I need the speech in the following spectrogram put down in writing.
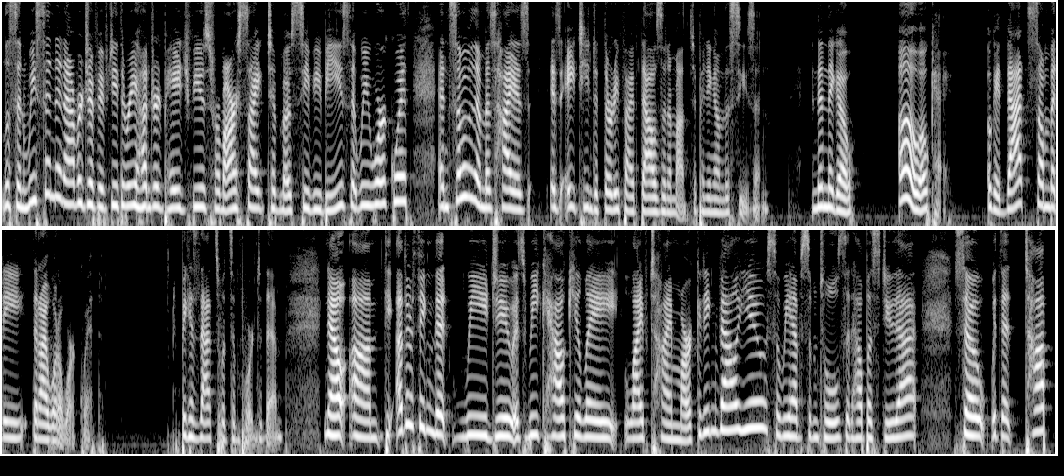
listen, we send an average of 5,300 page views from our site to most CVBs that we work with, and some of them as high as is 18 to 35,000 a month, depending on the season. And then they go, oh, okay. Okay, that's somebody that I want to work with because that's what's important to them. Now, um, the other thing that we do is we calculate lifetime marketing value. So we have some tools that help us do that. So with the top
